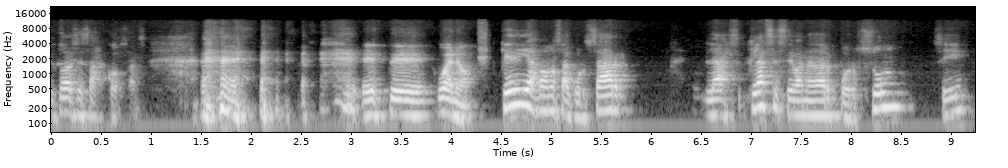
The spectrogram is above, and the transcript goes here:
eh, todas esas cosas. este, bueno, ¿qué días vamos a cursar? Las clases se van a dar por Zoom, ¿sí?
